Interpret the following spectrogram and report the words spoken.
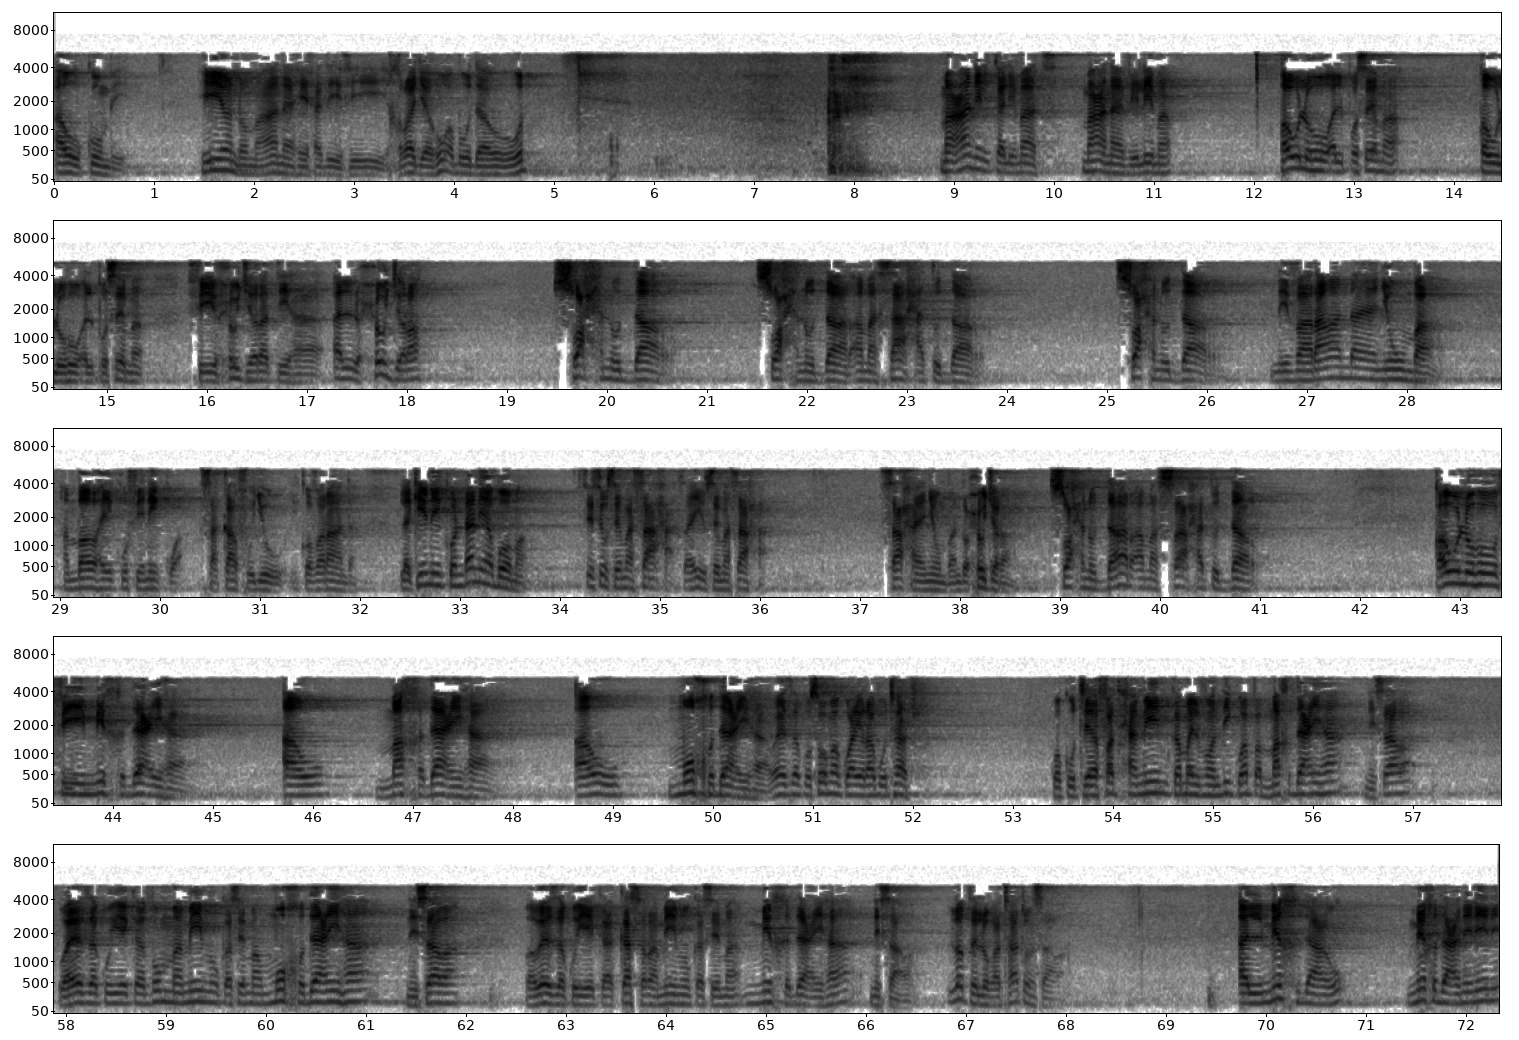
au ukumbi. Hiyo ndo maana ya hii hadithi. Ikhrajahu Abu Daud maani alkalimat maana ya vilima. Qawluhu aliposema qawluhu aliposema fi hujratiha alhujra sahnu dar sahnu dar ama sahatu dar sahnu dar ni varanda ya nyumba ambayo haikufinikwa sakafu juu iko varanda. Lakini iko ndani ya boma. Sisi usema saha sahihi usema saha. صحة نيوم بندو حجرة. صحن الدار أما صحة الدار. قوله في مخدعها أو مخدعها أو مخدعها. وإذا كسوما كواي رابوتات وكتيا فتح ميم كما الفنديك وابا مخدعها. نساوة. وإذا كويك ذم ميم كسما مخدعها. نساوة. وإذا كويك كسر ميم كسما مخدعها. نساوة, lote lugha tatu sawa al-mikhda'u mikhda'u ni nini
